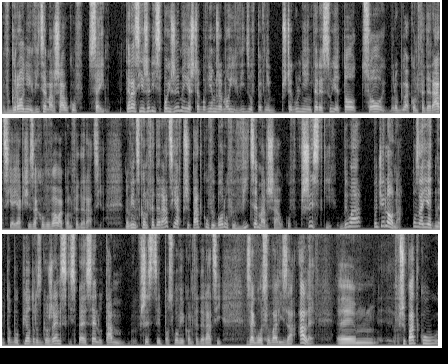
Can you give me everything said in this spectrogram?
w gronie wicemarszałków Sejmu. Teraz, jeżeli spojrzymy jeszcze, bo wiem, że moich widzów pewnie szczególnie interesuje to, co robiła Konfederacja, jak się zachowywała Konfederacja. No więc Konfederacja w przypadku wyborów wicemarszałków wszystkich była podzielona. Poza jednym to był Piotr Zgorzelski z PSL-u, tam wszyscy posłowie Konfederacji zagłosowali za, ale w przypadku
